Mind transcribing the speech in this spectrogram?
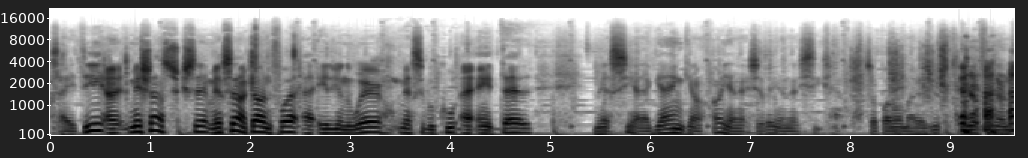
Ça a été un méchant succès. Merci encore une fois à Alienware. Merci beaucoup à Intel. Merci à la gang. Ah, il y en a, c'est vrai, il y en a ici. Ça pas long, reste juste trois finalement.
